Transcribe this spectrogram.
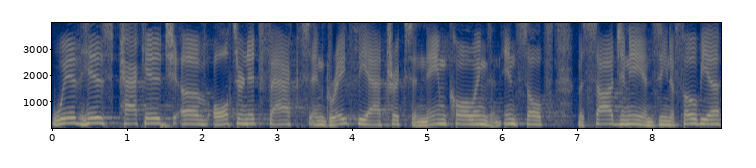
with his package of alternate facts and great theatrics and name callings and insults, misogyny and xenophobia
